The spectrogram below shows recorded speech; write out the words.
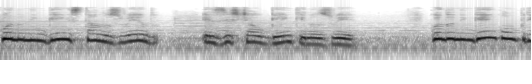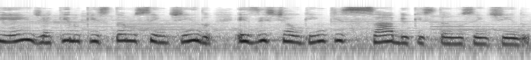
quando ninguém está nos vendo, existe alguém que nos vê. Quando ninguém compreende aquilo que estamos sentindo, existe alguém que sabe o que estamos sentindo.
